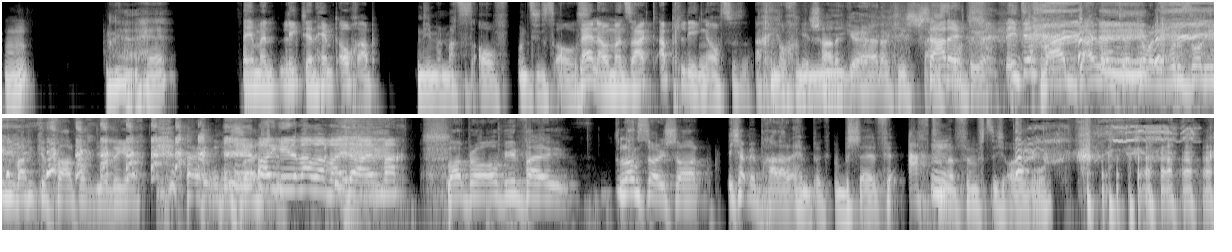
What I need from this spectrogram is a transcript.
Hm? Ja, hä? Ey, man legt ja ein Hemd auch ab. Nee, man macht es auf und zieht es aus. Nein, aber man sagt ablegen auch zu. Ach, noch okay, nie schade. gehört. Okay, Schade. Ich- War ein geiler Gag, aber der wurde so gegen die Wand gefahren von mir, Digga. Okay, dann machen wir weiter einfach. Boah, Bro, auf jeden Fall, long story short, ich habe mir ein Prada-Hemd be- bestellt für 850 Euro.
